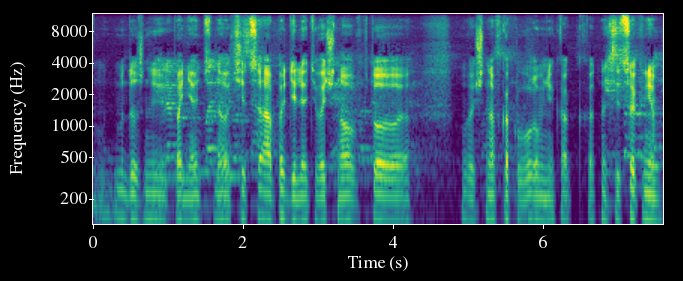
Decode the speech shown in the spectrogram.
Мы должны понять, научиться определять вайшнавов, кто вайшнав, какого уровня, как относиться к ним.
